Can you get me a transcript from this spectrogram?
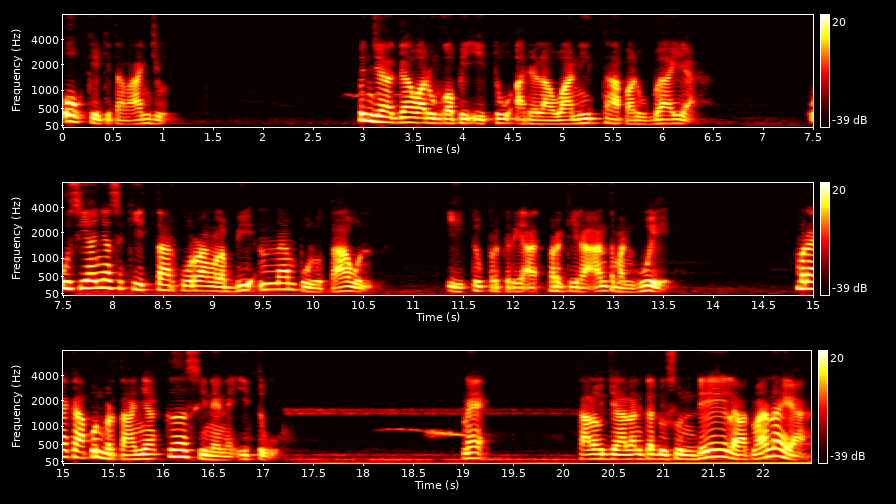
Oke kita lanjut. Penjaga warung kopi itu adalah wanita parubaya. Usianya sekitar kurang lebih 60 tahun. Itu perkiraan teman gue mereka pun bertanya ke si nenek itu, "Nek, Kalau jalan ke dusun D lewat mana ya?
